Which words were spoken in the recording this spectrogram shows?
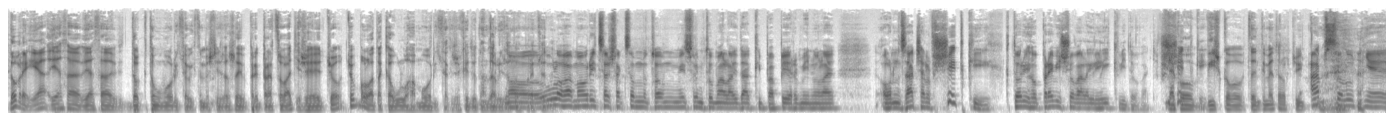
Dobre, ja, ja sa, ja sa do, k tomu Moricovi chcem ešte zase prepracovať, že čo, čo bola taká úloha Morica, že keď to tam dali za No, predsedu? úloha Maurica, však som to, myslím, tu mal aj taký papier minule. On začal všetkých, ktorí ho prevyšovali, likvidovať. Ako Všetkých. výškovo v centimetroch? Či... Absolútne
